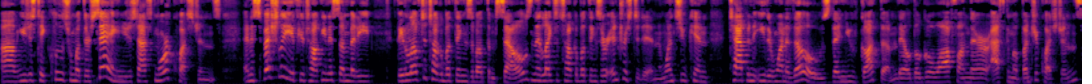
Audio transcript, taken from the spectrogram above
um, you just take clues from what they're saying and you just ask more questions. And especially if you're talking to somebody, they love to talk about things about themselves and they like to talk about things they're interested in. And once you can tap into either one of those, then you've got them. They'll they'll go off on their ask them a bunch of questions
